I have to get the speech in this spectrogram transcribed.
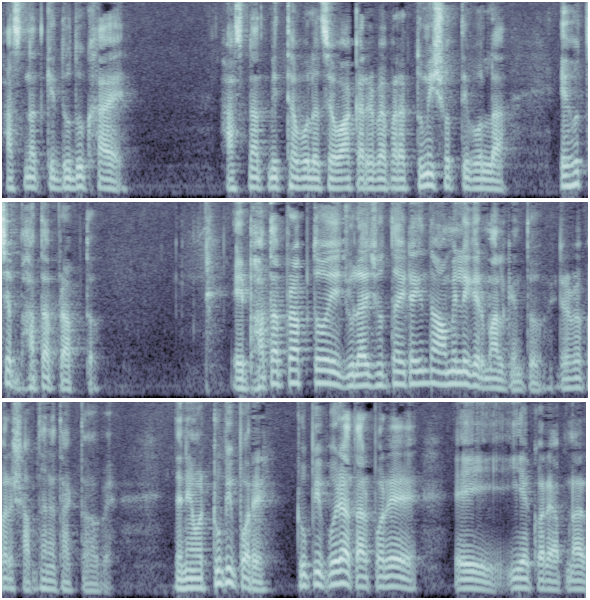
হাসনাত কি দুদু খায়? হাসনাত মিথ্যা বলেছে ওয়াকারের ব্যাপার, আর তুমি সত্যি বললা এ হচ্ছে ভাতাপ্রাপ্ত। এই ভাতাপ্রাপ্ত, এই জুলাই যোদ্ধা, এটা কিন্তু আওয়ামী লীগের মাল কিন্তু। এটার ব্যাপারে সাবধানে থাকতে হবে। দেন আমার টুপি পরে টুপি পরে তারপরে এই ইয়ে করে আপনার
